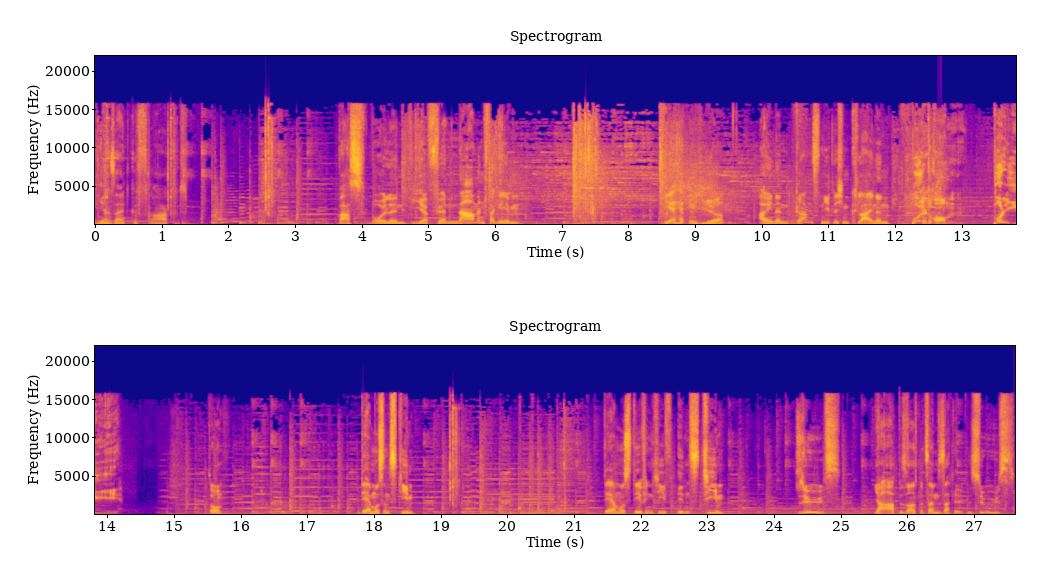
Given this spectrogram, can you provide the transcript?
ihr seid gefragt. Was wollen wir für Namen vergeben? Wir hätten hier einen ganz niedlichen kleinen Bulldrom. Bully. So. Der muss ins Team. Der muss definitiv ins Team. Süß. Ja, besonders mit seinem Sattel. Süß.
